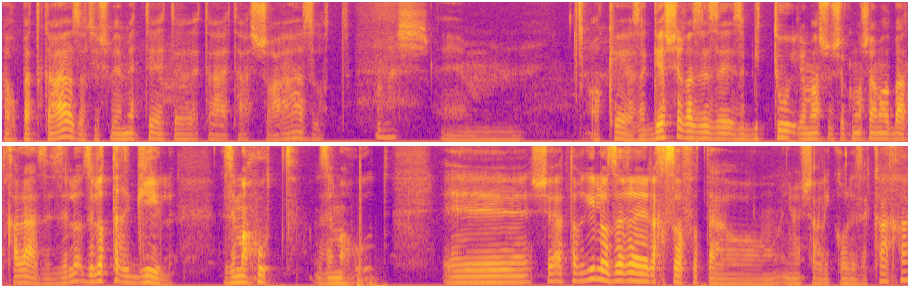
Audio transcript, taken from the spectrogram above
ההרפתקה הזאת יש באמת את, את, את ההשראה הזאת. ממש. אמ, אוקיי, אז הגשר הזה זה, זה ביטוי למשהו שכמו שאמרת בהתחלה, זה, זה, לא, זה לא תרגיל, זה מהות. זה מהות אה, שהתרגיל עוזר אה, לחשוף אותה, או אם אפשר לקרוא לזה ככה.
